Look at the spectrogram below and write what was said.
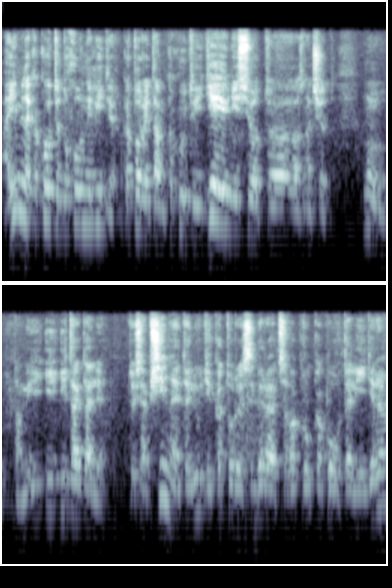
а именно какой-то духовный лидер, который там какую-то идею несет, значит, ну, там и, и, и так далее. То есть община это люди, которые собираются вокруг какого-то лидера,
